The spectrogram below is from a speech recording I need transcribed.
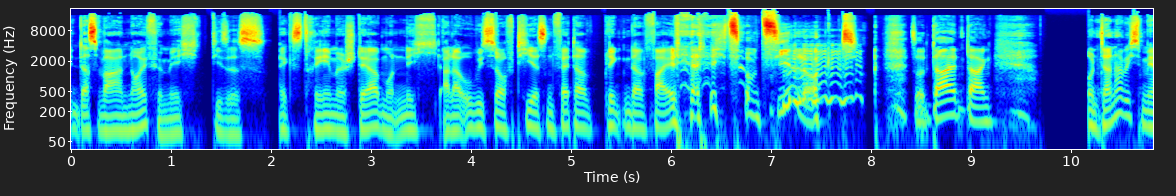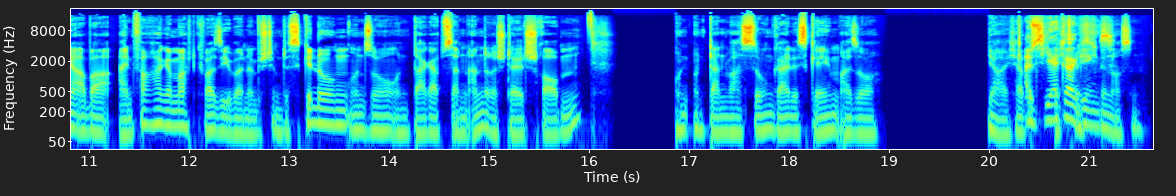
das war neu für mich, dieses extreme Sterben und nicht la Ubisoft, hier ist ein fetter blinkender Pfeil, der dich zum Ziel lockt. so da entlang. Und dann habe ich es mir aber einfacher gemacht, quasi über eine bestimmte Skillung und so. Und da gab es dann andere Stellschrauben. Und, und dann war es so ein geiles Game. Also, ja, ich habe es echt ging's. genossen.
